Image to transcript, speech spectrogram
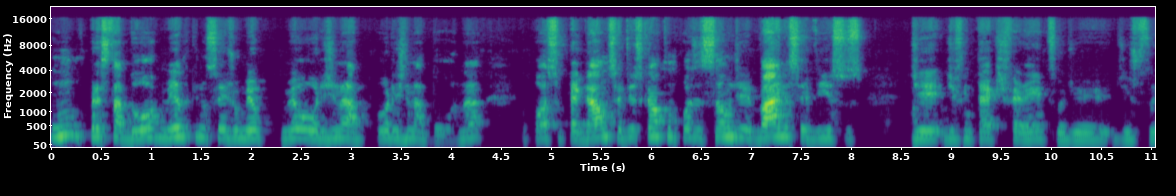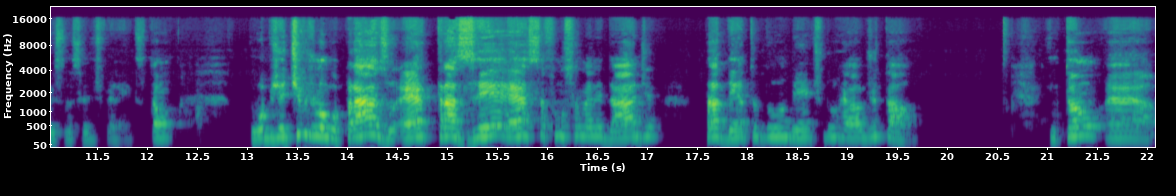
um prestador, mesmo que não seja o meu, meu originador. Né? Eu posso pegar um serviço que é uma composição de vários serviços de, de fintech diferentes ou de, de instituições financeiras diferentes. Então, o objetivo de longo prazo é trazer essa funcionalidade para dentro do ambiente do real digital. Então, é,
